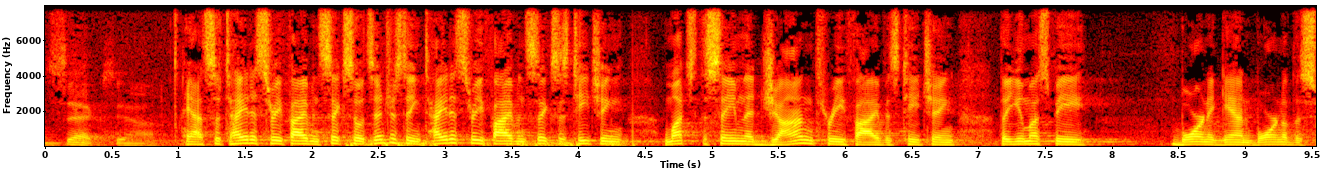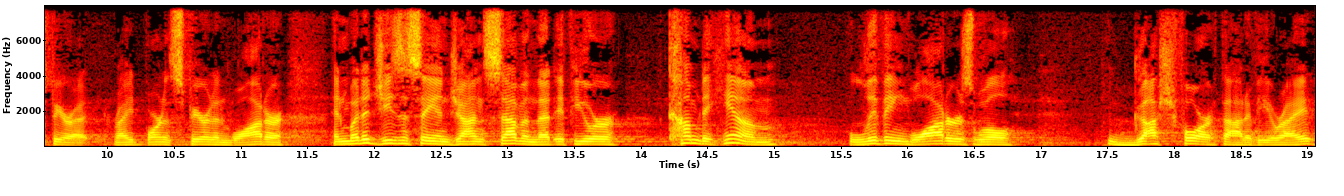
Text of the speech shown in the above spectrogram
5 and 6, yeah. Yeah, so Titus 3, 5, and 6. So it's interesting. Titus 3, 5, and 6 is teaching much the same that John 3, 5 is teaching, that you must be born again, born of the Spirit, right? Born of the Spirit and water. And what did Jesus say in John 7? That if you are come to Him, living waters will gush forth out of you, right?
